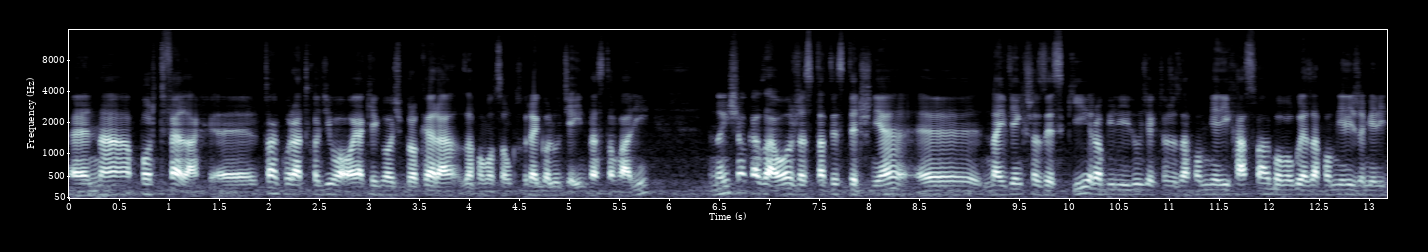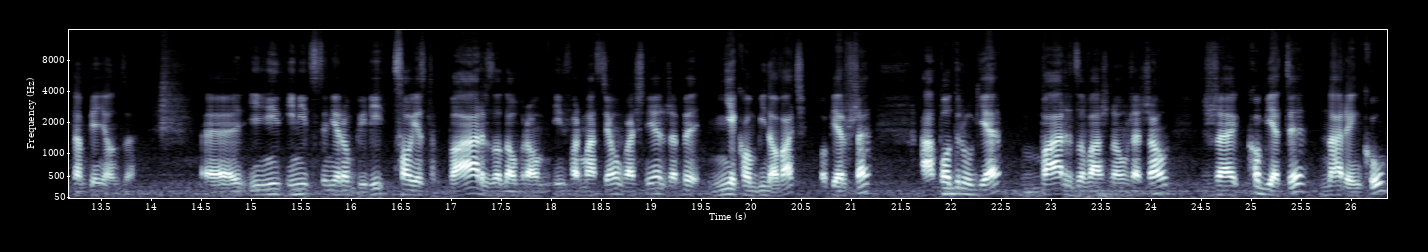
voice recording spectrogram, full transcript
E, na portfelach. E, to akurat chodziło o jakiegoś brokera, za pomocą którego ludzie inwestowali. No i się okazało, że statystycznie e, największe zyski robili ludzie, którzy zapomnieli hasła albo w ogóle zapomnieli, że mieli tam pieniądze. I, I nic z tym nie robili, co jest bardzo dobrą informacją, właśnie, żeby nie kombinować, po pierwsze, a po drugie, bardzo ważną rzeczą, że kobiety na rynku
